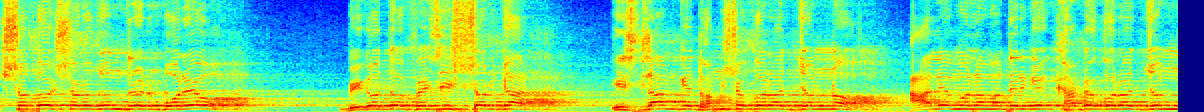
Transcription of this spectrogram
শত ষড়যন্ত্রের পরেও বিগত ফেসিস্ট সরকার ইসলামকে ধ্বংস করার জন্য, আলেম ওলামাদেরকে খাটো করার জন্য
